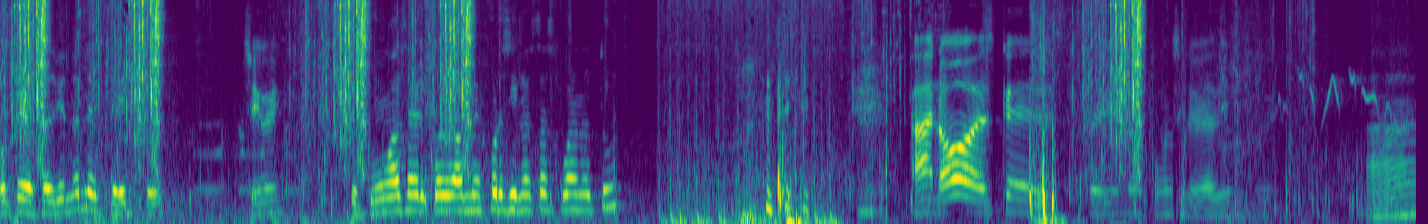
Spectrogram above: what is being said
Porque estás viendo el stream tú. Sí, güey. ¿Cómo vas a ver cuál va mejor si no estás jugando tú? Ah, no, es que estoy viendo cómo se le ve a Dim, güey. Ah.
